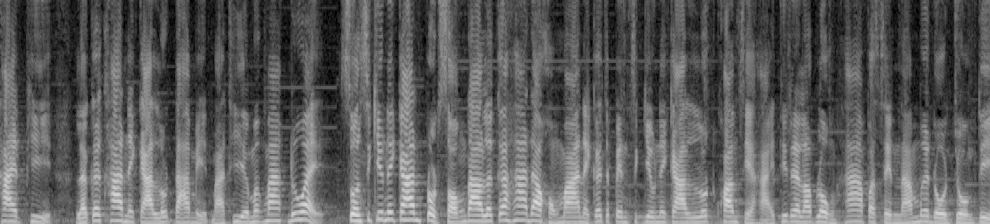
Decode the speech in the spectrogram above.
ค่าพีแล้วก็ค่าในการลดดาเมจมาที่เยอะมากๆด้วย ส่วนสกิลในการปลด 2 ดาวแล้วก็ 5 ดาวของมาเนี่ยก็จะเป็นสกิลในการลดความเสียหายที่ได้รับลง 5%นะเมื่อโดนโจมตี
